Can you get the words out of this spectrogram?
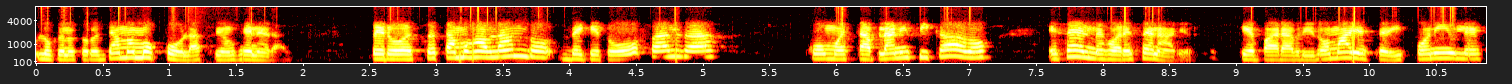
lo que nosotros llamamos población general. Pero esto estamos hablando de que todo salga como está planificado ese es el mejor escenario. que para abril o mayo esté disponible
